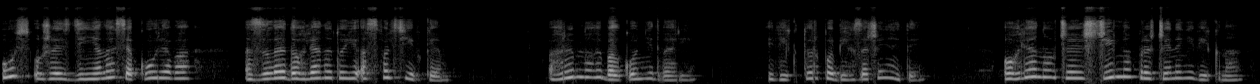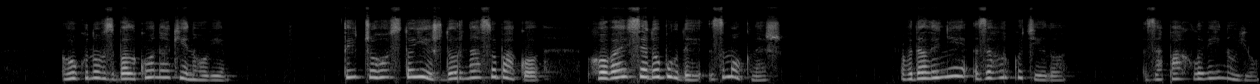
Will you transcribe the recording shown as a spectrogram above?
Ось уже здійнялася курява з доглянутої асфальтівки. Гримнули балконні двері. Віктор побіг зачинити. Оглянув, чи щільно причинені вікна. Гукнув з балкона Кінгові. Ти чого стоїш, дурна собако? Ховайся до буди, змокнеш. Вдалині загуркотіло. Запахло війною.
